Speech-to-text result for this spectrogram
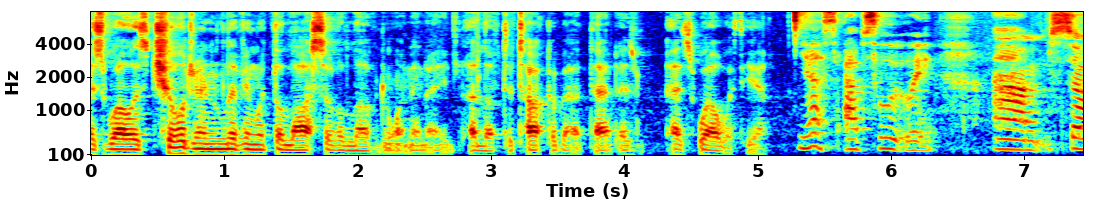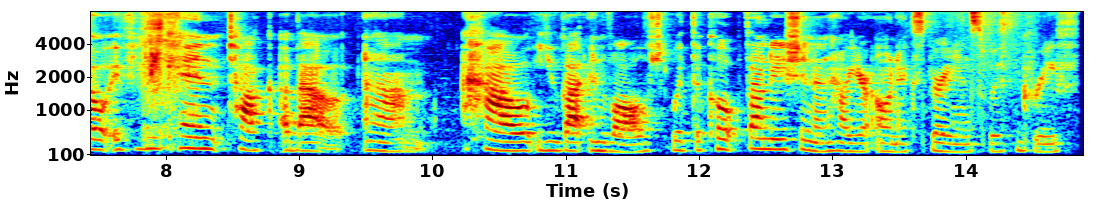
as well as children living with the loss of a loved one. And I, I'd love to talk about that as, as well with you. Yes, absolutely. Um, so, if you can talk about um, how you got involved with the Cope Foundation and how your own experience with grief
